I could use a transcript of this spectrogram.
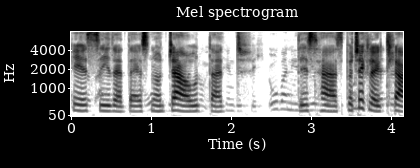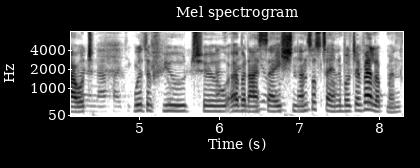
here see that there's no doubt that this has particular clout with a view to urbanization and sustainable development.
